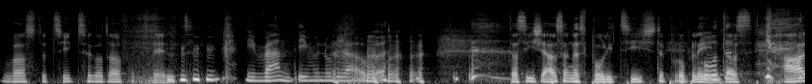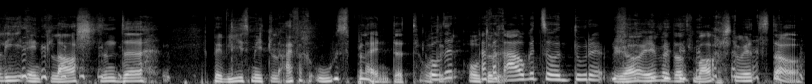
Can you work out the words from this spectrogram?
was der Cicero da erzählt? Wir wollen immer noch glauben. Das ist auch so ein Polizistenproblem, Oder? dass alle entlastenden Beweismittel einfach ausblendet. Oder? Einfach Augen zu und durch. ja, eben, das machst du jetzt da.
